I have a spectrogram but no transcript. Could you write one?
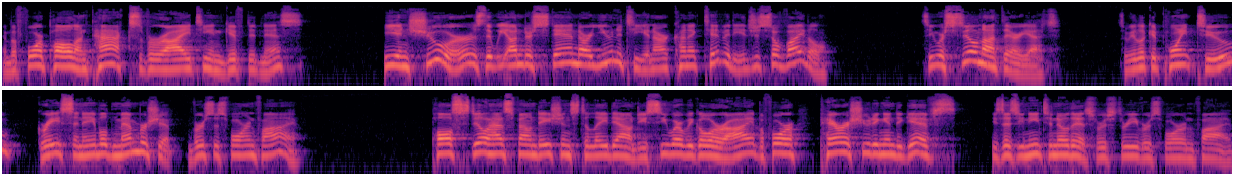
And before Paul unpacks variety and giftedness, he ensures that we understand our unity and our connectivity. It's just so vital. See, we're still not there yet. So we look at point two grace enabled membership, verses 4 and 5. Paul still has foundations to lay down. Do you see where we go awry? Before parachuting into gifts, he says you need to know this, verse 3, verse 4, and 5.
